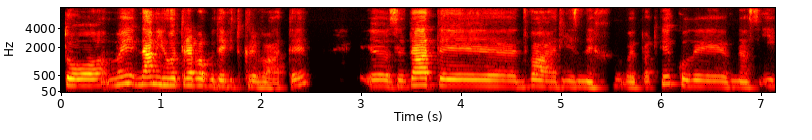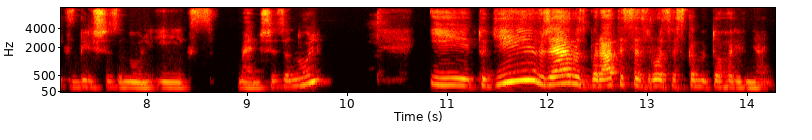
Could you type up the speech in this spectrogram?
то ми, нам його треба буде відкривати, е, згадати два різних випадки, коли в нас х більше за 0 і х менше за 0. І тоді вже розбиратися з розв'язками того рівняння.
